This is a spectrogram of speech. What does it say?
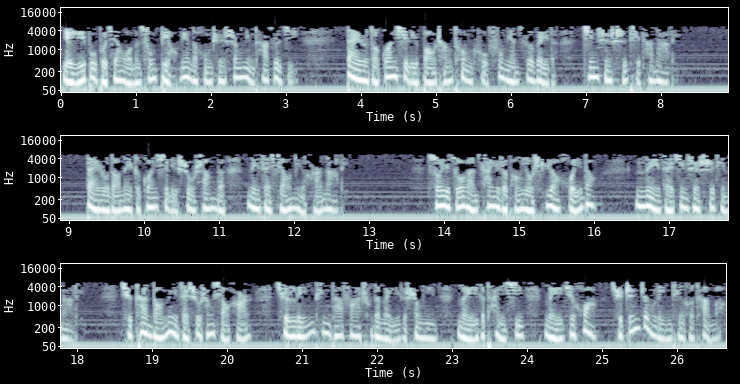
也一步步将我们从表面的红尘生命他自己，带入到关系里饱尝痛苦、负面滋味的精神实体他那里，带入到那个关系里受伤的内在小女孩那里。所以，昨晚参与的朋友需要回到内在精神实体那里，去看到内在受伤小孩，去聆听他发出的每一个声音、每一个叹息、每一句话，去真正聆听和看望，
